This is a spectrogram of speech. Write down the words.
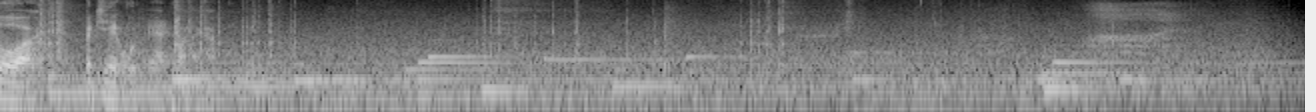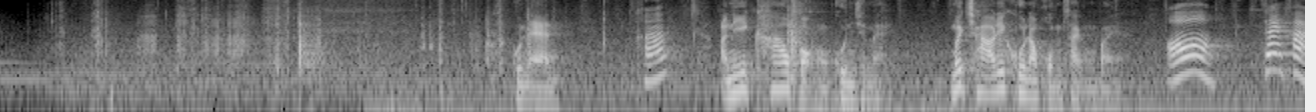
ตัวไปเคลียร์กับคุณแอนก่อนนะครับ คุณแอน คะอันนี้ข้าวกล่องของคุณใช่ไหม เมื่อเช้าที่คุณเอาผมใส่ลงไปอะอ๋อ ใช่ค่ะ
